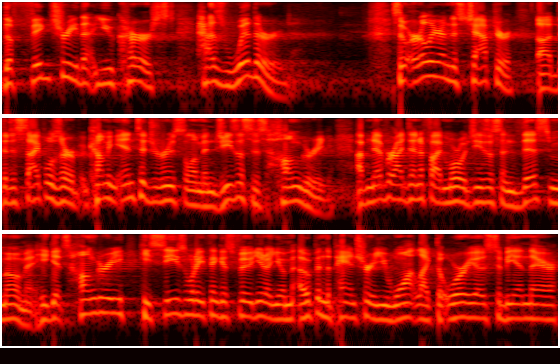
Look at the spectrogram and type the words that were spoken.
the fig tree that you cursed has withered. So earlier in this chapter, uh, the disciples are coming into Jerusalem and Jesus is hungry. I've never identified more with Jesus in this moment. He gets hungry. He sees what he thinks is food. You know, you open the pantry, you want like the Oreos to be in there,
